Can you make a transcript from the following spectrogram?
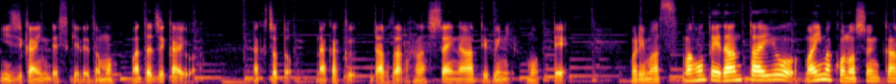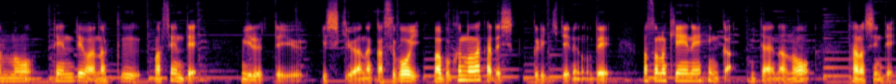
短いんですけれども、また次回はなんかちょっと長くだらだら話したいなというふうに思っております。まあ、本当に団体を、まあ、今この瞬間の点ではなく、まあ、線で見るっていう意識はなんかすごい、まあ、僕の中でしっくりきてるので、まあ、その経年変化みたいなのを楽しんで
